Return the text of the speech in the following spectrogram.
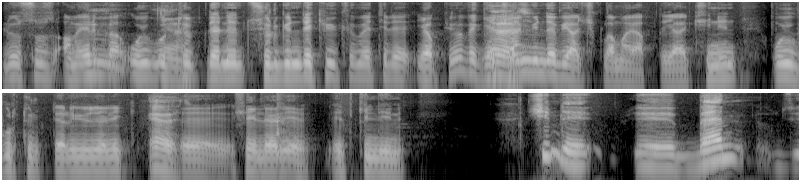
Biliyorsunuz Amerika Hmm, Uygur evet. Türklerinin sürgündeki hükümetiyle yapıyor ve geçen Evet. günde bir açıklama yaptı. Yani Çin'in Uygur Türklere yönelik Evet. e, şeyleri, etkinliğini. Şimdi e, ben e,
